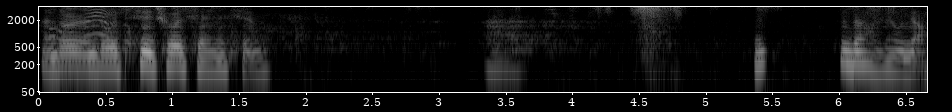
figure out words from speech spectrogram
很多人都弃车前行，哎，嗯，那边好像有鸟。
